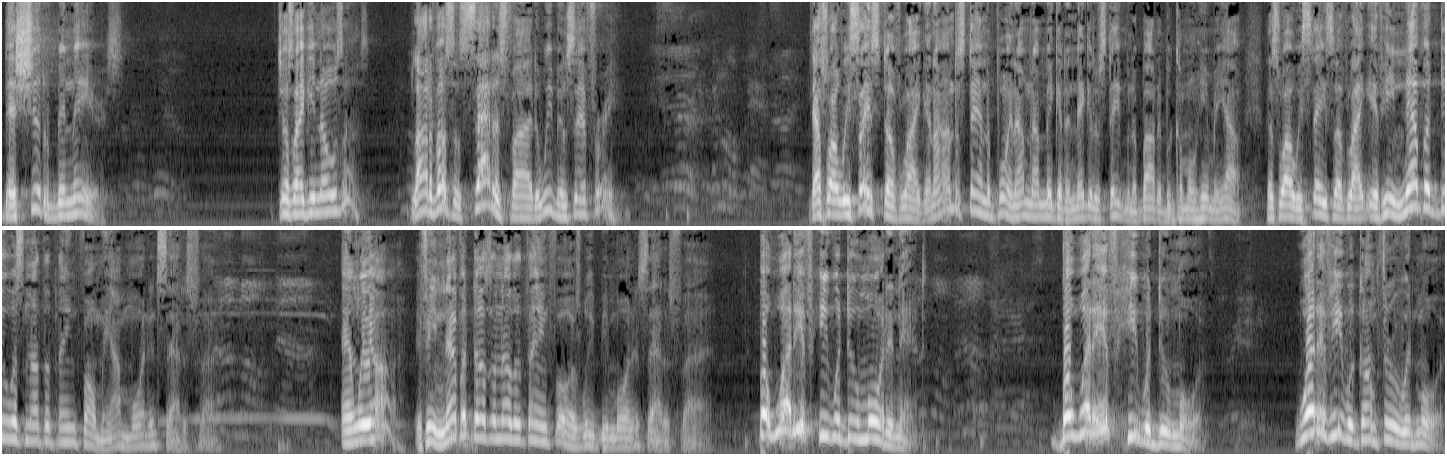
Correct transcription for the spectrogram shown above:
that should have been theirs. Just like He knows us. A lot of us are satisfied that we've been set free. That's why we say stuff like, and I understand the point. I'm not making a negative statement about it, but come on, hear me out. That's why we say stuff like, if he never do us another thing for me, I'm more than satisfied. And we are. If he never does another thing for us, we'd be more than satisfied. But what if he would do more than that? But what if he would do more? What if he would come through with more?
